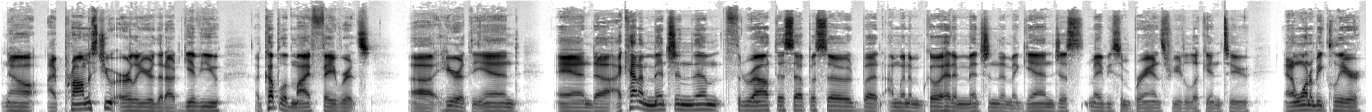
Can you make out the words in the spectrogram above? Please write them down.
Now, I promised you earlier that I'd give you a couple of my favorites uh, here at the end. And uh, I kind of mentioned them throughout this episode, but I'm going to go ahead and mention them again, just maybe some brands for you to look into. And I want to be clear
